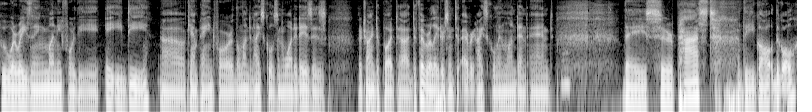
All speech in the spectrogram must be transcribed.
who were raising money for the AED uh, campaign for the London high schools. And what it is is They're trying to put uh, defibrillators into every high school in London, and they surpassed the goal. The goal,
